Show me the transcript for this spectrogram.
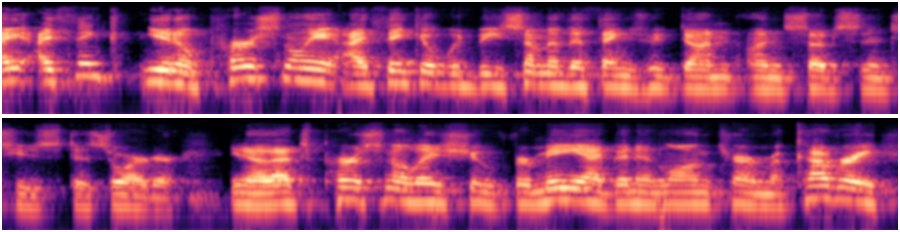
I, I, think, you know, personally, I think it would be some of the things we've done on substance use disorder. You know, that's a personal issue for me. I've been in long term recovery.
